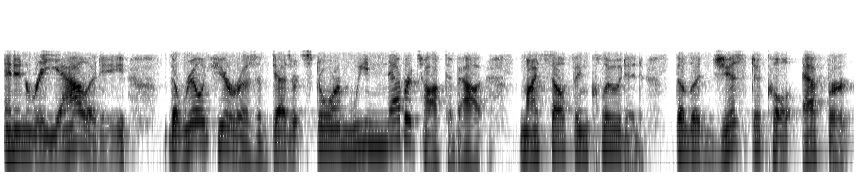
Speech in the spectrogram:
And in reality, the real heroes of Desert Storm, we never talk about, myself included, the logistical effort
